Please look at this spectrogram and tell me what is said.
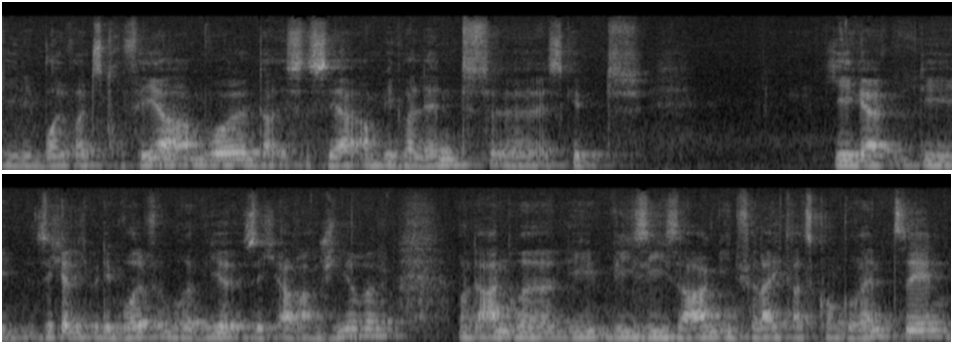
die den Wolf als Trophäe haben wollen. Da ist es sehr ambivalent. Äh, Es gibt Jäger, die sicherlich mit dem Wolf im Revier sich arrangieren und andere, die, wie Sie sagen, ihn vielleicht als Konkurrent sehen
